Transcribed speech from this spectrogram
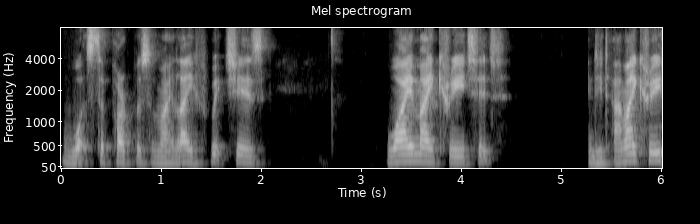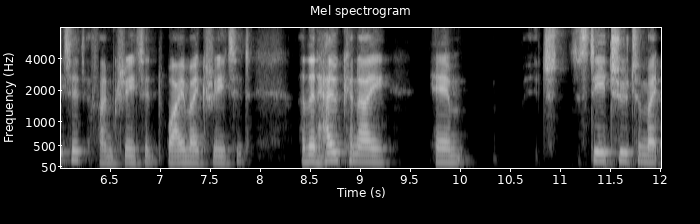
what's the purpose of my life, which is why am I created? Indeed, am I created? If I'm created, why am I created? And then how can I um, stay true to my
